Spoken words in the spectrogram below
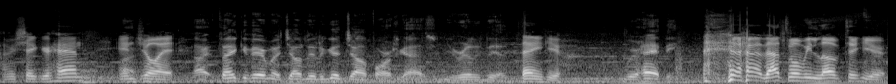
let me shake your hand. Enjoy it. All right. Thank you very much. Y'all did a good job for us, guys. You really did. Thank you. We're happy. that's what we love to hear.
